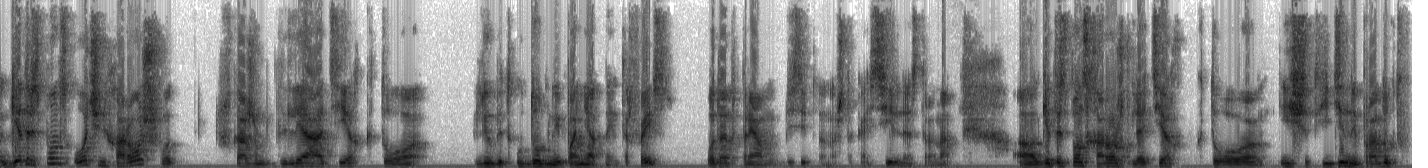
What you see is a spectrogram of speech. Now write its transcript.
GetResponse очень хорош, вот, скажем, для тех, кто любит удобный и понятный интерфейс. Вот это прям действительно наша такая сильная страна. А, GetResponse хорош для тех, кто ищет единый продукт, в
